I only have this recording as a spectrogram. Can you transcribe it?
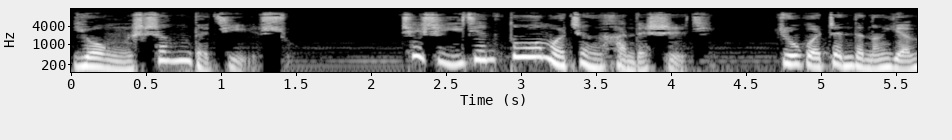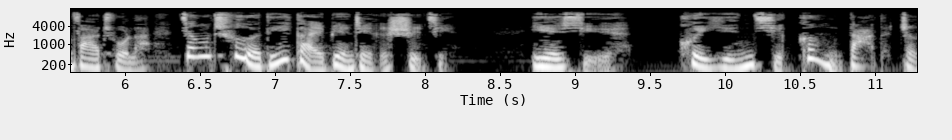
永生的技术，这是一件多么震撼的事情！如果真的能研发出来，将彻底改变这个世界，也许会引起更大的争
